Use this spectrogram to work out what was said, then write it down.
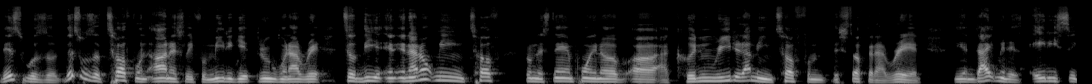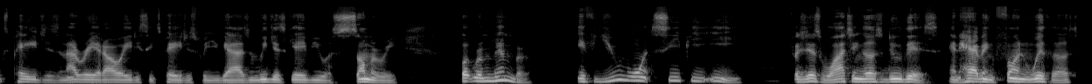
This was a this was a tough one, honestly, for me to get through when I read. So the and, and I don't mean tough from the standpoint of uh, I couldn't read it. I mean, tough from the stuff that I read. The indictment is 86 pages, and I read all 86 pages for you guys, and we just gave you a summary. But remember, if you want CPE for just watching us do this and having fun with us,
